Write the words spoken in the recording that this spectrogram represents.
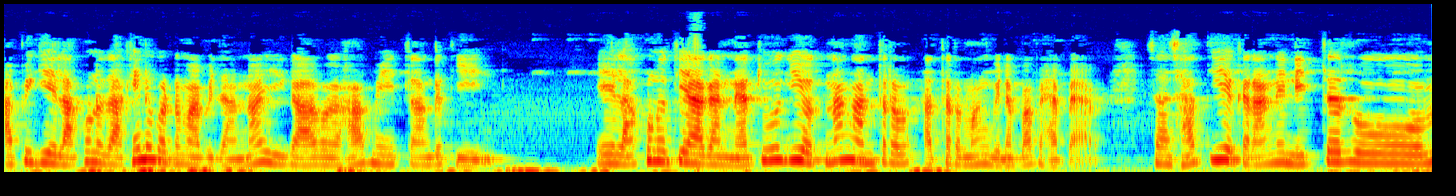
අපි ගියේ ලකුණ දකින්නකොටම අපි දන්නවා ඊගාව ගහ මේ ළඟ තියෙන්නේ. ඒ ලකුණ තියාගන්න නැතුව ගියොත් නම් අන්තර අතරමං වෙන බව හැබෑව. සතිය කරන්නේ නිතරම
